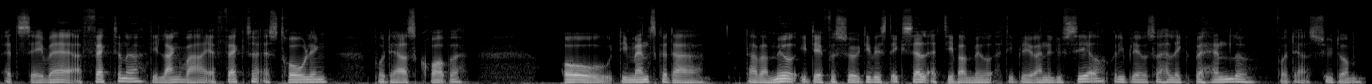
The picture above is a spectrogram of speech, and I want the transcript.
at se, hvad er effekterne, de langvarige effekter af stråling på deres kroppe. Og de mennesker, der, der var med i det forsøg, de vidste ikke selv, at de var med, at de blev analyseret, og de blev så heller ikke behandlet for deres sygdom.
